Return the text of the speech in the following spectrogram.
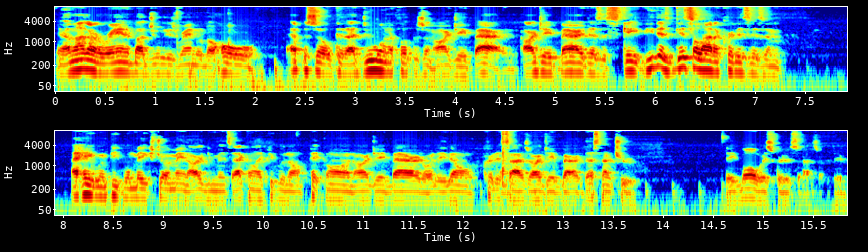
Now, I'm not going to rant about Julius Randle the whole episode because I do want to focus on RJ Barrett. RJ Barrett does escape. He does gets a lot of criticism. I hate when people make straw man arguments, acting like people don't pick on RJ Barrett or they don't criticize RJ Barrett. That's not true. They've always criticized RJ,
